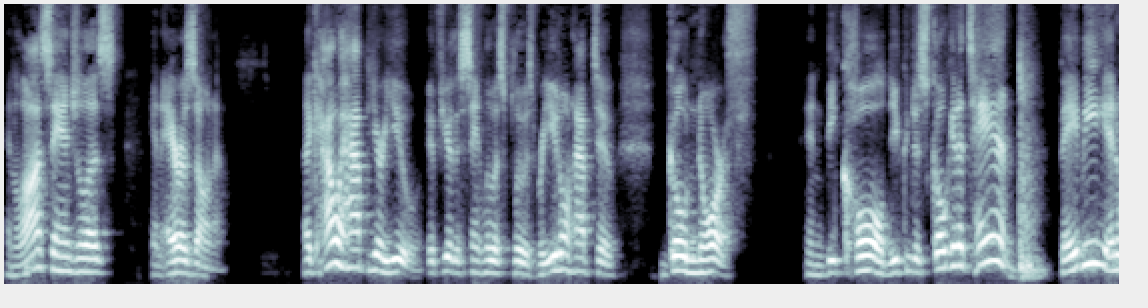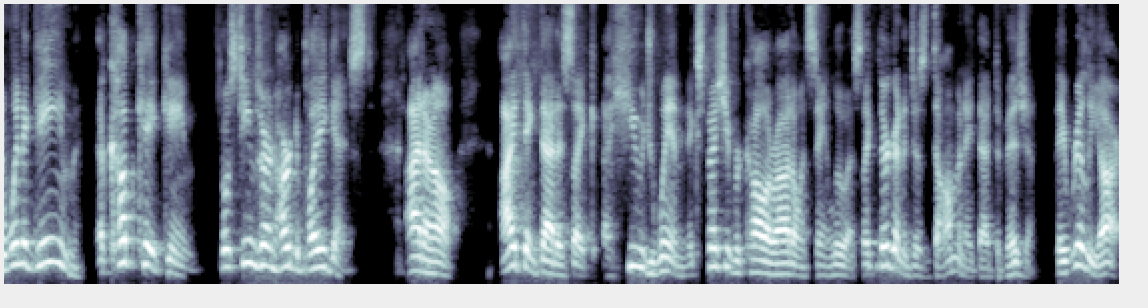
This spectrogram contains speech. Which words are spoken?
and Los Angeles and Arizona. Like, how happy are you if you're the St. Louis Blues, where you don't have to go north and be cold? You can just go get a tan, baby, and win a game, a cupcake game. Those teams aren't hard to play against. I don't know. I think that is like a huge win, especially for Colorado and St. Louis. Like, they're going to just dominate that division. They really are.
